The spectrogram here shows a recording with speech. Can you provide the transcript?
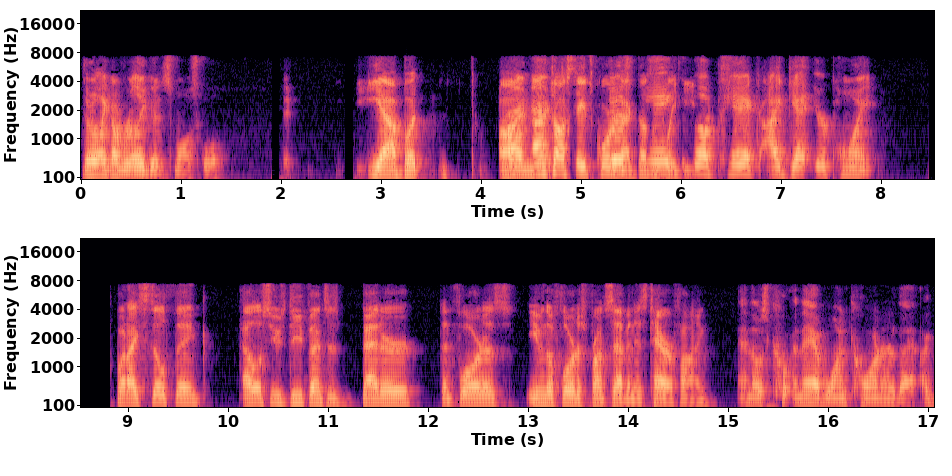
They're like a really good small school. Yeah, but um, right, Utah right. State's quarterback Just doesn't play defense. The pick, I get your point, but I still think LSU's defense is better than Florida's, even though Florida's front seven is terrifying. And those and they have one corner that, oh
